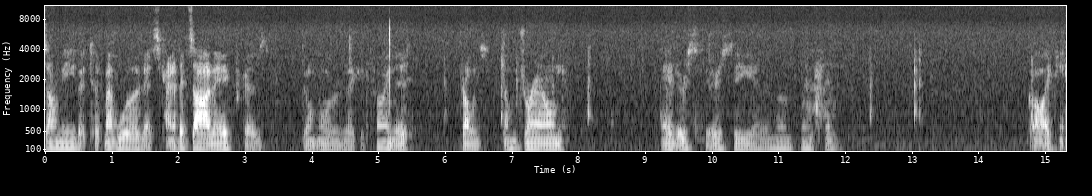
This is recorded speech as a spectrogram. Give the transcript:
zombie that took my wood. That's kind of exotic because don't know where I could find it probably dumb drown. Hey, there's there's the uh, Oh, I can't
